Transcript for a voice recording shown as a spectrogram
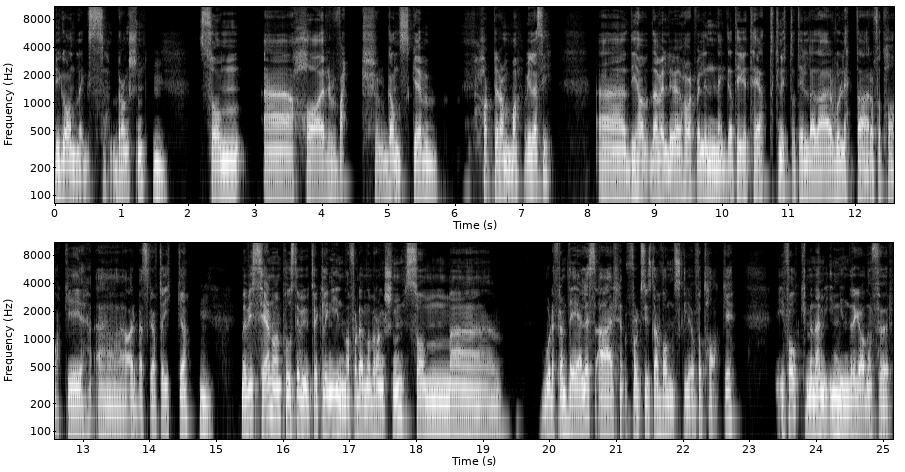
bygg- og anleggsbransjen. Mm. Som har vært ganske hardt ramma, vil jeg si. Uh, de har, det veldig, har, vært veldig negativitet knytta til det der hvor lett det er å få tak i eh, arbeidskraft og ikke. Mm. Men vi ser nå en positiv utvikling innenfor denne bransjen som, hvor det fremdeles er Folk syns det er vanskelig å få tak i, i folk, men det er i mindre grad enn før.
